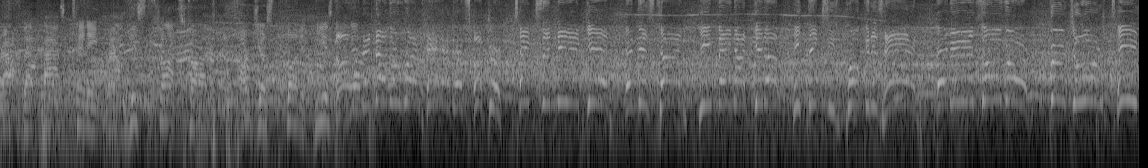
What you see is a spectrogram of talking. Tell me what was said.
after that last 10-8 round. His shots, Todd, are just thudding. He is Oh, and another right hand as Hooker takes a knee again. And this time, he may not get up. He thinks he's broken his hand. And it is over. Vergil Ortiz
